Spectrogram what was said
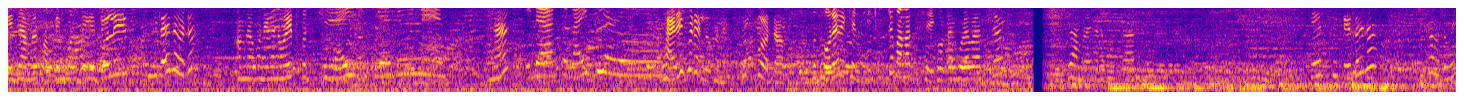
এই যে আমরা শপিং মল থেকে চলে এসেছি তাই না ওটা আমরা এখন এখানে ওয়েট করছি। হ্যাঁ এটা একটা লাইফ হারিয়ে ফেরাল ওখানে খুব ওটা। তো ধরে রেখেছি, ছুটে পালাচ্ছে গোটায় ঘুরে বেড়াচ্ছে। আমরা এখানে বসে আছি। খেয়েছি তাই না? কি খাবে তুমি?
